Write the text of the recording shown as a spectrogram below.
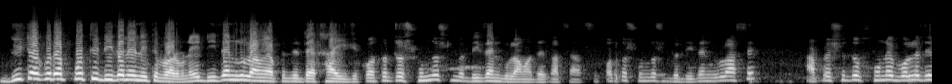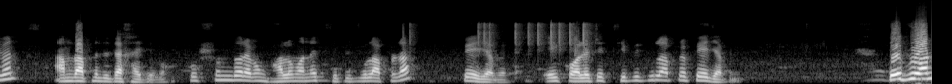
দুইটা করে প্রতি ডিজাইনে নিতে পারবেন এই ডিজাইনগুলো আমি আপনাদের দেখাই যে কতটা সুন্দর সুন্দর ডিজাইনগুলো আমাদের কাছে আছে। কত সুন্দর সুন্দর ডিজাইনগুলো আছে। আপনি শুধু ফোনে বলে দিবেন, আমরা আপনাদের দেখাই দেব। খুব সুন্দর এবং ভালো মানের থ্রি পিসগুলো আপনারা পেয়ে যাবেন। এই কোয়ালিটির থ্রি পিসগুলো আপনারা পেয়ে যাবেন। এভরিওয়ান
